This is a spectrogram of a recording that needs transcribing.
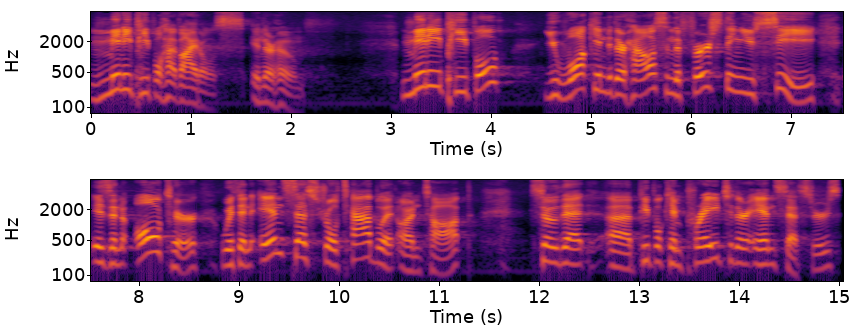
many people have idols in their home. Many people, you walk into their house, and the first thing you see is an altar with an ancestral tablet on top so that uh, people can pray to their ancestors,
